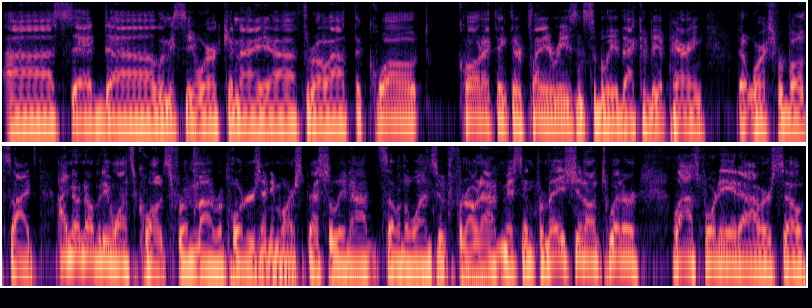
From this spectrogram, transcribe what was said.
uh, said, uh, "Let me see, where can I uh, throw out the quote?" Quote, I think there are plenty of reasons to believe that could be a pairing that works for both sides. I know nobody wants quotes from uh, reporters anymore, especially not some of the ones who've thrown out misinformation on Twitter last 48 hours. So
